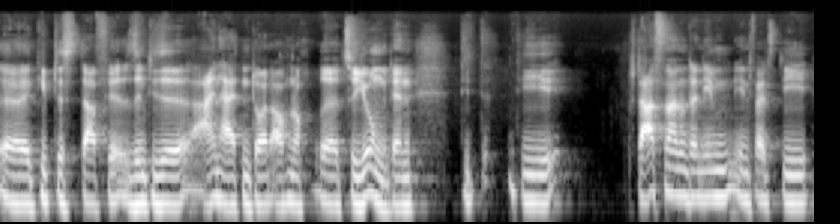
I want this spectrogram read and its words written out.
äh, gibt es dafür, sind diese Einheiten dort auch noch äh, zu jung. Denn die, die staatsnahen Unternehmen, jedenfalls die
